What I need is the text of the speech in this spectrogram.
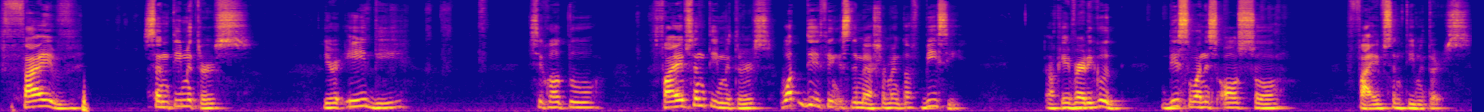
5 centimeters. Your AD is equal to 5 centimeters. What do you think is the measurement of BC? Okay, very good. This one is also 5 centimeters.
